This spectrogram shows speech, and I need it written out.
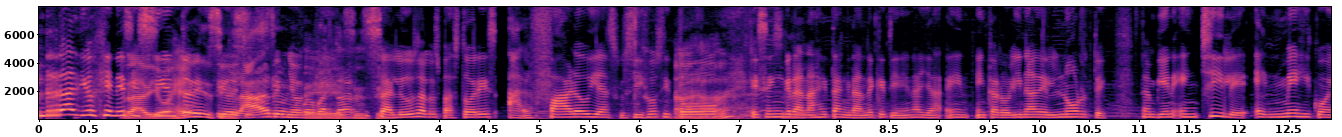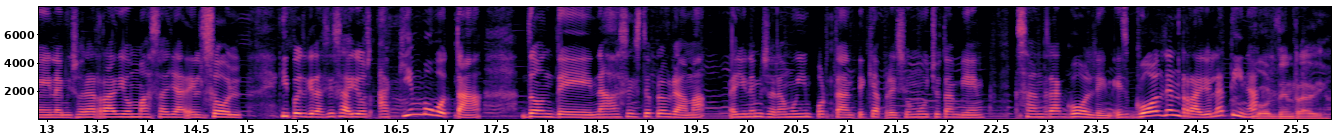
Radio Génesis Radio 128, Génesis. sí, Claro, señor. Sí, sí. Saludos a los pastores Alfaro y a sus hijos y todo Ajá, ese engranaje tan grande que tienen allá en, en Carolina del Norte. También en Chile, en México, en la emisora Radio Más Allá del Sol. Y pues gracias a Dios, aquí en Bogotá, donde nace este programa, hay una emisora muy importante que aprecio mucho también, Sandra Golden. Es Golden Radio Latina Golden Radio.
